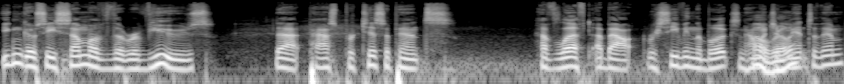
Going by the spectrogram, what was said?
You can go see some of the reviews that past participants have left about receiving the books and how Oh, much really? it meant to them.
